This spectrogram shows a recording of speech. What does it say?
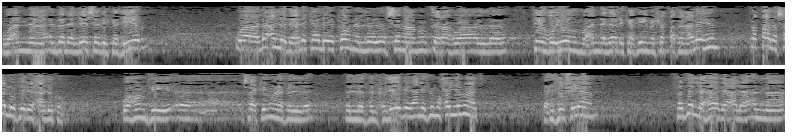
وأن البلل ليس بكثير ولعل ذلك لكون السماء ممطرة وفي غيوم وأن ذلك فيه مشقة عليهم فقال صلوا في رحالكم. وهم في آه، ساكنون في في الحديبية يعني في المخيمات يعني في الخيام. فدل هذا على أن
